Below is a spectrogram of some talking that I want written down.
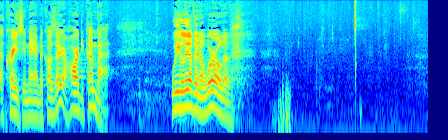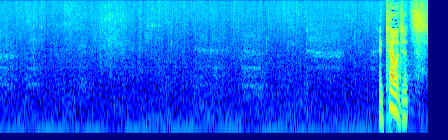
a crazy man because they're hard to come by. We live in a world of intelligence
